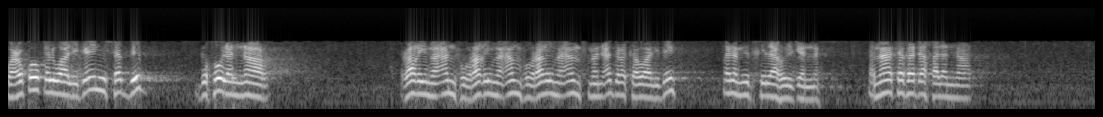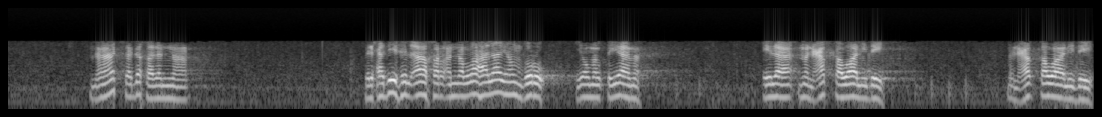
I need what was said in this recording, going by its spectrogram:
وعقوق الوالدين يسبب دخول النار. رغم أنف رغم أنف رغم أنف من أدرك والديه فلم يدخلاه الجنة. فمات فدخل النار. مات فدخل النار. في الحديث الآخر أن الله لا ينظر يوم القيامة إلى من عق والديه. من عق والديه.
